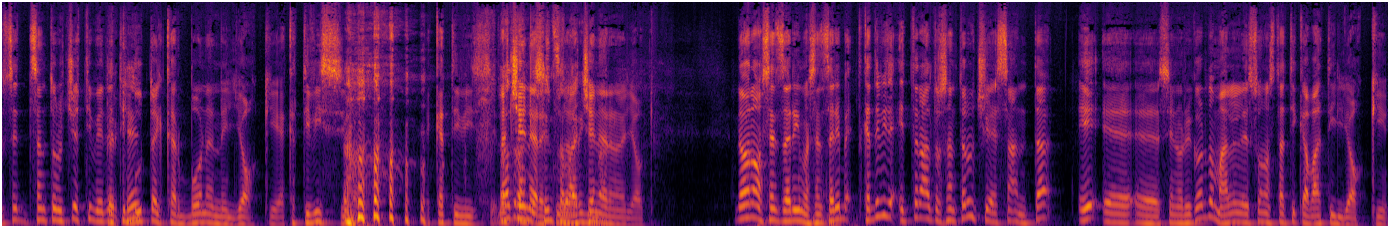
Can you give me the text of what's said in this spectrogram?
Se Santa Lucia ti vede Perché? ti butta il carbone negli occhi, è cattivissimo. è cattivissimo. La cenere, scusa, la la cenere negli occhi. No, no, senza rima, senza rima. E tra l'altro Santa Lucia è santa e eh, eh, se non ricordo male le sono stati cavati gli occhi.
